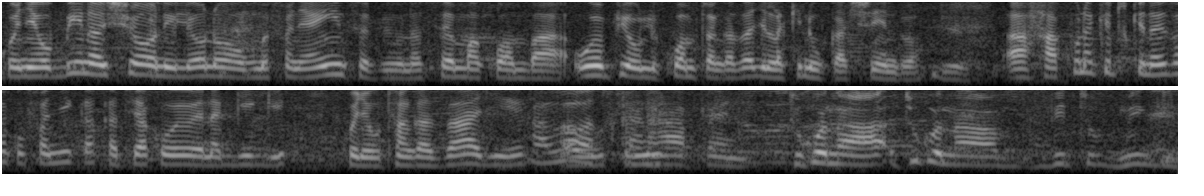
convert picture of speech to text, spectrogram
Kwenye Ubina Show niliona umefanya interview unasema kwamba wewe pia ulikuwa mtangazaji lakini ukashindwa. Yes. Uh, hakuna kitu kinaweza kufanyika kati yako wewe na Gigi kwenye utangazaji au lot can usanii? happen. tuko na tuko na vitu mingi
